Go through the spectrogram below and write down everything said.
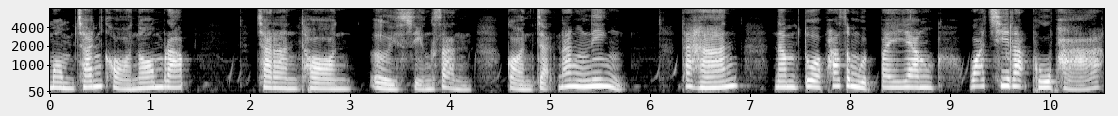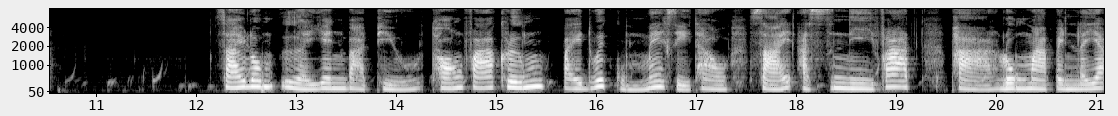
หม่อมชั้นขอน้อมรับ ชรันทรเอ่ยเสียงสั่น ก่อนจะนั่งนิ่ง ทหารนำตัวพระสมุทรไปยัง วชิระภูผา สายลมเอื่อยเย็นบาดผิว ท้องฟ้าครึ้มไปด้วยกลุ่มเมฆสีเทา สายอัศนีฟาด ผ่าลงมาเป็นระยะ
